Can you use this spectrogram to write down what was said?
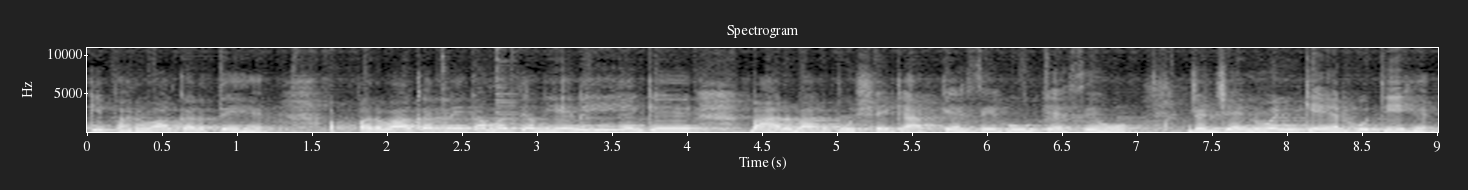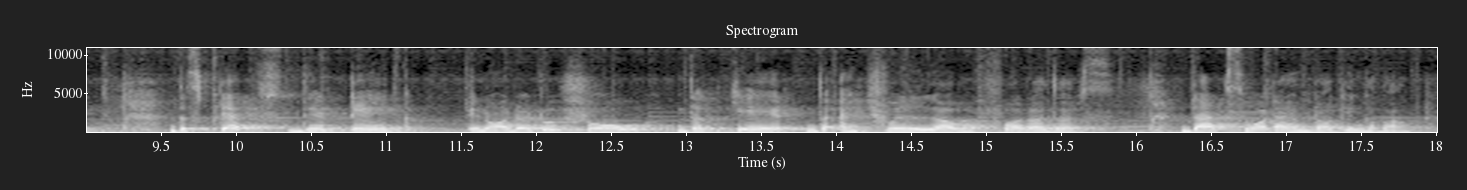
की परवाह करते हैं। अब परवाह करने का मतलब ये नहीं है कि बार बार पूछे कि आप कैसे हो कैसे हो। जो जेनुअन केयर होती है the steps they take in order to show the care the actual love for others that's what I am talking about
